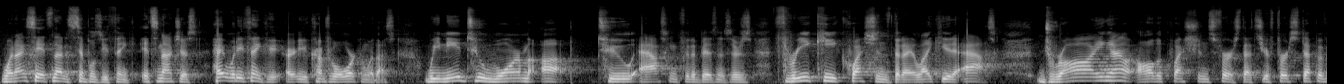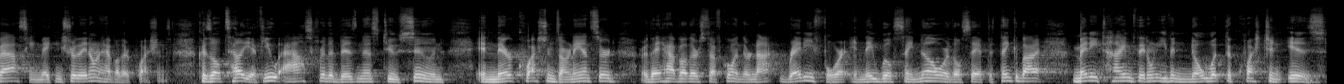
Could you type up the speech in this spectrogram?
When I say it's not as simple as you think, it's not just, hey, what do you think? Are you comfortable working with us? We need to warm up to asking for the business. There's three key questions that I like you to ask. Drawing out all the questions first. That's your first step of asking, making sure they don't have other questions. Because I'll tell you, if you ask for the business too soon and their questions aren't answered or they have other stuff going, they're not ready for it and they will say no or they'll say I have to think about it. Many times they don't even know what the question is.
